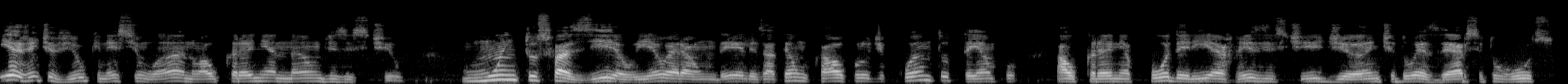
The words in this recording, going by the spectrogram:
e a gente viu que nesse um ano a Ucrânia não desistiu. Muitos faziam, e eu era um deles, até um cálculo de quanto tempo a Ucrânia poderia resistir diante do exército russo.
